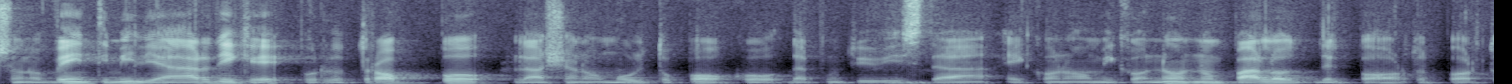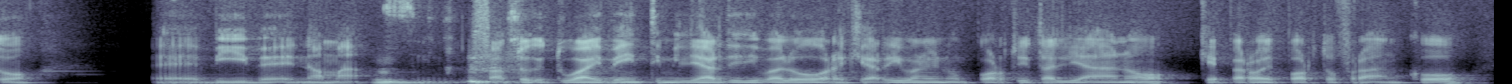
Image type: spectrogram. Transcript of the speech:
sono 20 miliardi che purtroppo lasciano molto poco dal punto di vista economico. No, non parlo del porto, il porto eh, vive, no, ma il fatto che tu hai 20 miliardi di valore che arrivano in un porto italiano, che però è porto franco,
